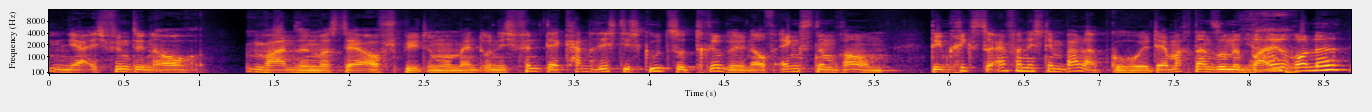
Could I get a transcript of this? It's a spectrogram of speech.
Ja, ich finde den auch Wahnsinn, was der aufspielt im Moment. Und ich finde, der kann richtig gut so dribbeln auf engstem Raum. Dem kriegst du einfach nicht den Ball abgeholt. Der macht dann so eine ja. Ballrolle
